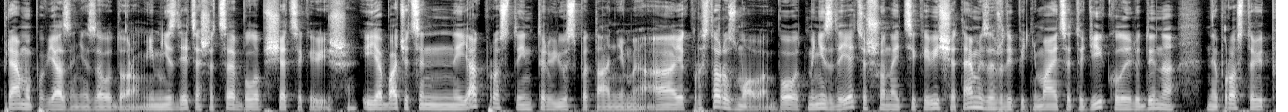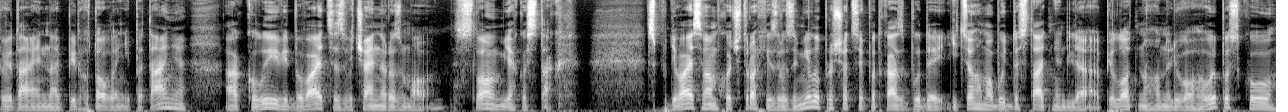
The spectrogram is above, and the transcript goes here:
прямо пов'язані з аудором. І мені здається, що це було б ще цікавіше. І я бачу це не як просто інтерв'ю з питаннями, а як проста розмова. Бо от мені здається, що найцікавіші теми завжди піднімаються тоді, коли людина не просто відповідає на підготовлені питання, а коли відбувається звичайна розмова. Словом, якось так. Сподіваюся, вам хоч трохи зрозуміло, про що цей подкаст буде, і цього, мабуть, достатньо для пілотного нульового випуску.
